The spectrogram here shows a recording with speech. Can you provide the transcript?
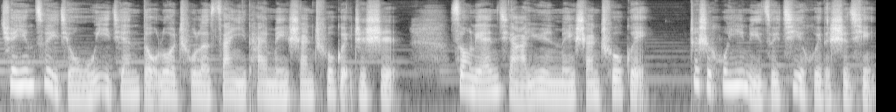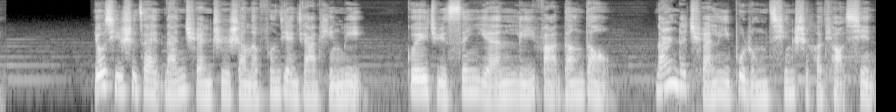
却因醉酒无意间抖落出了三姨太梅山出轨之事。宋濂假孕梅山出轨，这是婚姻里最忌讳的事情，尤其是在男权至上的封建家庭里，规矩森严，礼法当道，男人的权利不容轻视和挑衅。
